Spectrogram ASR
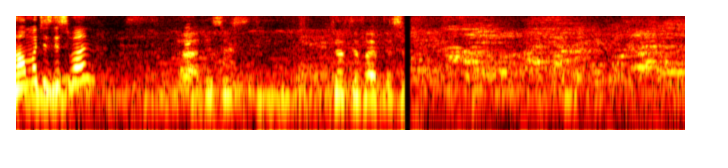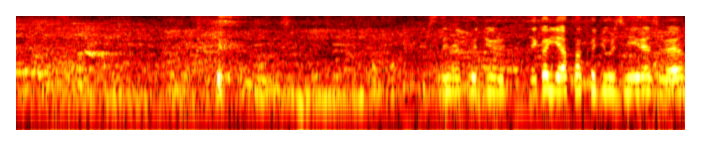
How much is this one? Uh, this is 35 this is khajur. They got Yafa khajurs here as well.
